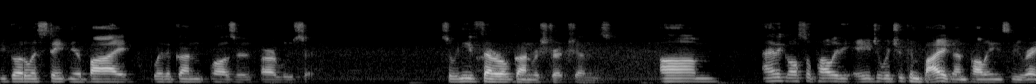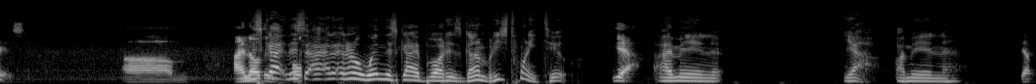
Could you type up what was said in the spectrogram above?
You go to a state nearby where the gun laws are, are looser. So we need federal gun restrictions. Um, I think also probably the age at which you can buy a gun probably needs to be raised. Um, I know this guy. This I don't know when this guy bought his gun, but he's 22. Yeah. I mean, yeah. I mean, yep.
